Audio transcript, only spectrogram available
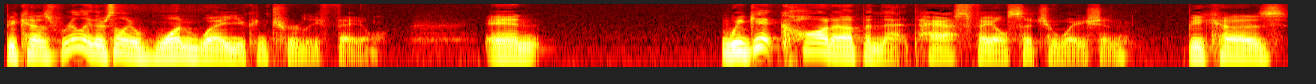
Because really, there's only one way you can truly fail. And we get caught up in that pass fail situation because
